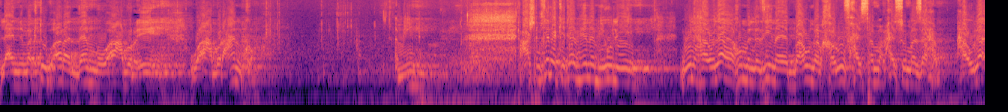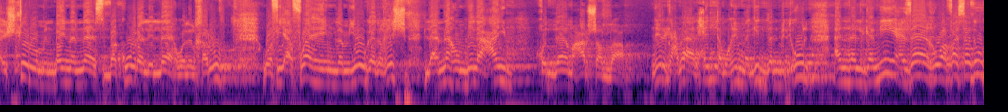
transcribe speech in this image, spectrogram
لأن مكتوب أرى الدم وأعبر إيه؟ وأعبر عنكم. أمين؟ عشان كده الكتاب هنا بيقول إيه؟ بيقول هؤلاء هم الذين يتبعون الخروف حيثما ذهب. هؤلاء اشتروا من بين الناس بكورة لله وللخروف وفي أفواههم لم يوجد غش لأنهم بلا عيب قدام عرش الله. نرجع بقى لحتة مهمة جدا بتقول أن الجميع زاغ وفسدوا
